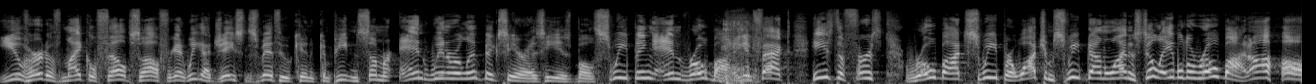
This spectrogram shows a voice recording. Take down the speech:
You've heard of Michael Phelps. Oh, forget we got Jason Smith who can compete in summer and winter Olympics here as he is both sweeping and roboting. In fact, he's the first robot sweeper. Watch him sweep down the line and still able to robot. Oh,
